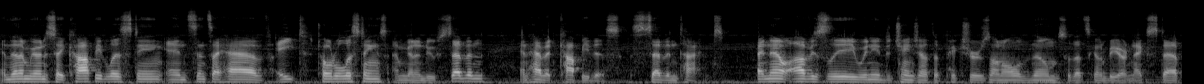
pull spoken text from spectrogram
and then I'm going to say copy listing and since I have eight total listings I'm going to do seven and have it copy this seven times. Now obviously we need to change out the pictures on all of them so that's going to be our next step.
